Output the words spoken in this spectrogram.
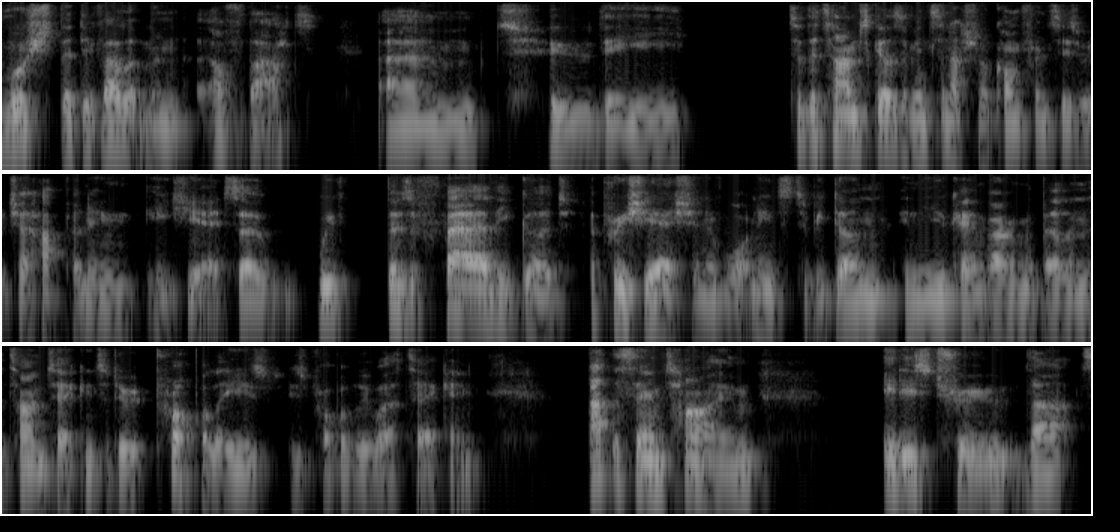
rush the development of that um, to the to the timescales of international conferences which are happening each year. So we've there's a fairly good appreciation of what needs to be done in the UK Environment Bill, and the time taken to do it properly is, is probably worth taking. At the same time, it is true that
